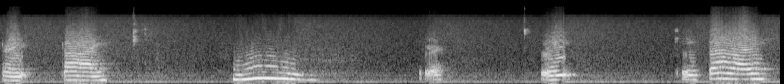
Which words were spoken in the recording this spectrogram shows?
Right, bye. Ooh. Here. Wait. Okay, bye.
